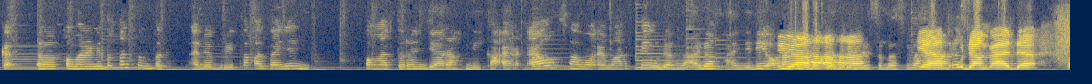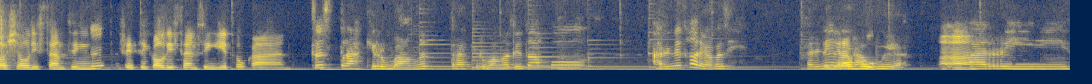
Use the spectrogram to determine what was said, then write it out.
ke, uh, kemarin itu kan sempat ada berita katanya pengaturan jarak di KRL sama MRT udah nggak ada kan jadi orang yeah, udah sebelah sebelah yeah, udah nggak ada social distancing hmm. physical distancing gitu kan terus terakhir banget terakhir banget itu aku hari ini tuh hari apa sih hari ini hari, hari Rabu. Rabu ya uh -uh. hari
